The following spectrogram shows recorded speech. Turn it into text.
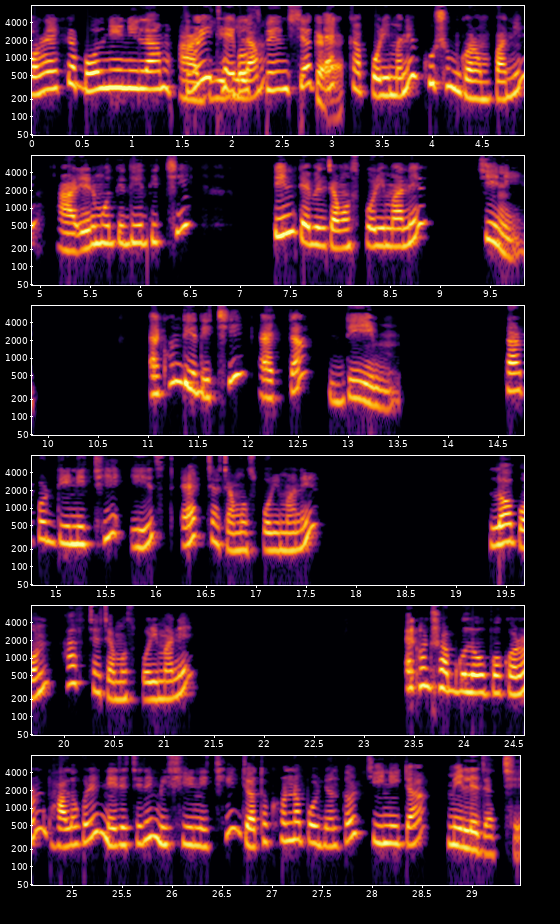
বড় একটা বোল নিয়ে নিলাম আর 3 দিয়ে দিলাম tablespoons sugar, এক কাপ পরিমাণে কুসুম গরম পানি আর এর মধ্যে দিয়ে দিচ্ছি তিন টেবিল চামচ পরিমাণে চিনি। এখন দিয়ে দিচ্ছি একটা ডিম। তারপর দিয়ে নিচ্ছি ইস্ট এক চা চামচ পরিমাণে। লবণ হাফ চা চামচ পরিমাণে। এখন সবগুলো উপকরণ ভালো করে নেড়েচেড়ে মিশিয়ে নিচ্ছি যতক্ষণ না পর্যন্ত চিনিটা মিলে যাচ্ছে।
